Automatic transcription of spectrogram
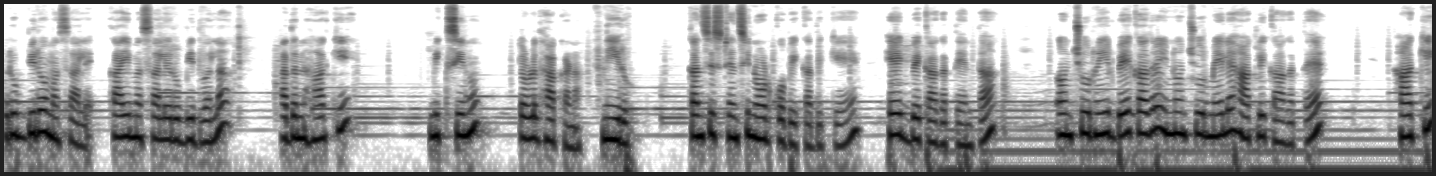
ರುಬ್ಬಿರೋ ಮಸಾಲೆ, ಕಾಯಿ ಮಸಾಲೆ ರುಬ್ಬಿದ್ವಲ್ಲ, ಅದನ್ನು ಹಾಕಿ ಮಿಕ್ಸಿನೂ ತೊಳೆದು ಹಾಕೋಣ, ನೀರು. ಕನ್ಸಿಸ್ಟೆನ್ಸಿ ನೋಡ್ಕೋಬೇಕು ಅದಕ್ಕೆ, ಹೇಗೆ ಬೇಕಾಗತ್ತೆ ಅಂತ. ಒಂಚೂರು ನೀರು ಬೇಕಾದರೆ ಇನ್ನೊಂಚೂರು ಮೇಲೆ ಹಾಕ್ಲಿಕ್ಕಾಗತ್ತೆ. ಹಾಕಿ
